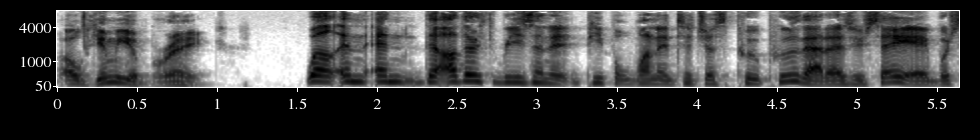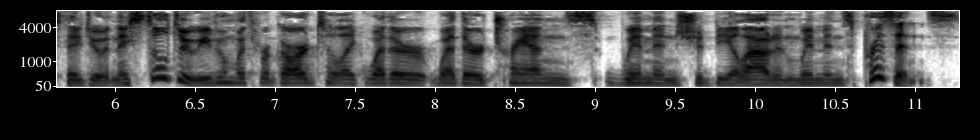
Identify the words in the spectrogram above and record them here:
Oh, give me a break." Well, and and the other reason it, people wanted to just poo poo that, as you say, Abe, which they do, and they still do, even with regard to like whether whether trans women should be allowed in women's prisons.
